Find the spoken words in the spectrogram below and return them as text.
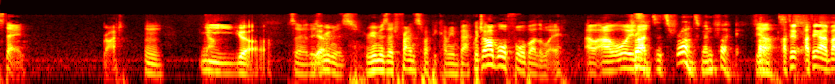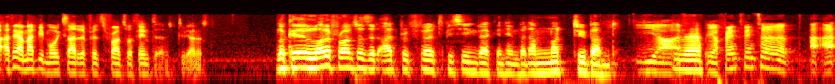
staying. Right? Mm. Yeah. Yeah. So there's Yeah. rumors. Rumors that France might be coming back, which I'm all for, by the way. I, I always. France, it's France, man. Fuck. Yeah. I think I think I, might- I think I might be more excited if it's Francois Venter, to be honest. Look, there are a lot of Francois that I'd prefer to be seeing back than him, but I'm not too bummed. Yeah, if, Nah. yeah. Franz Winter, I, I,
